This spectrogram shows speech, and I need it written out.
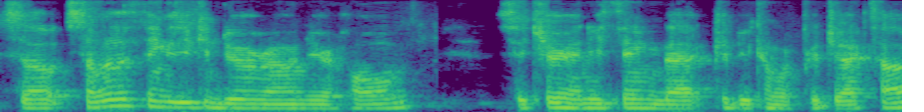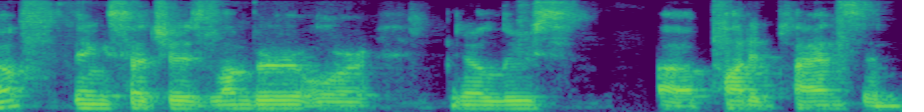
So some of the things you can do around your home, secure anything that could become a projectile, things such as lumber or you know loose uh, potted plants and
